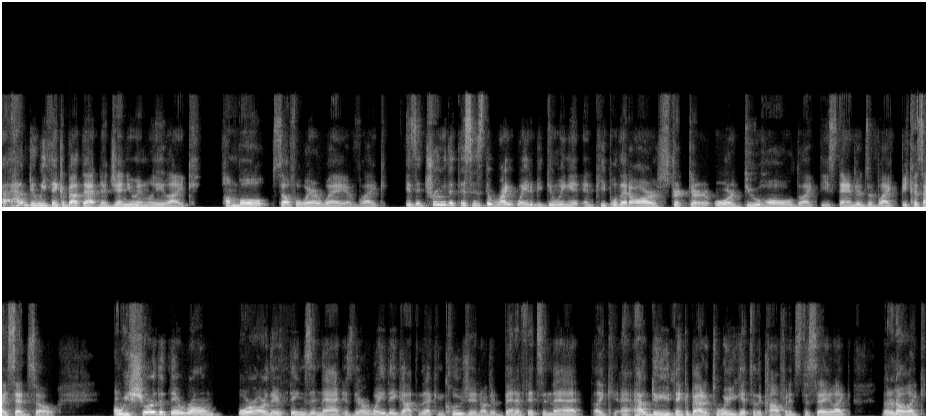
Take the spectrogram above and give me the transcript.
how do we think about that in a genuinely like humble self-aware way of like is it true that this is the right way to be doing it and people that are stricter or do hold like these standards of like because i said so? Are we sure that they're wrong or are there things in that? Is there a way they got to that conclusion? Are there benefits in that? Like how do you think about it to where you get to the confidence to say like no no no like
